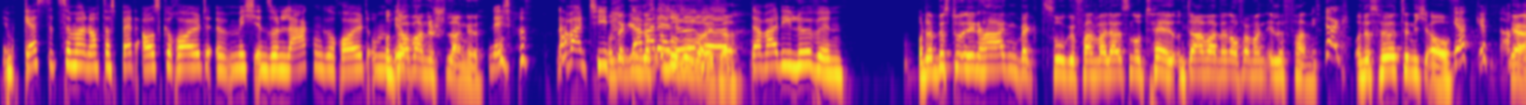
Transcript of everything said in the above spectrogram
im Gästezimmer noch das Bett ausgerollt, äh, mich in so einen Laken gerollt. Um Und da war eine Schlange. Nee, da, da war ein Tier. Und da ging da das immer so Löwe. weiter. Da war die Löwin. Und dann bist du in den Hagenbeck Zoo gefahren, weil da ist ein Hotel. Und da war dann auf einmal ein Elefant. Ja. Und es hörte nicht auf. Ja, genau. Ja,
